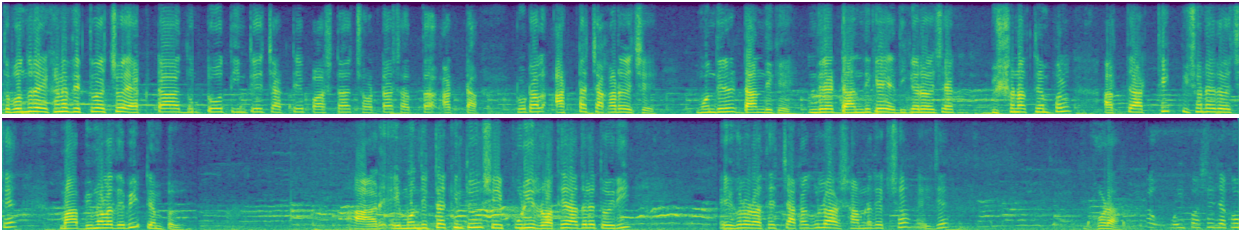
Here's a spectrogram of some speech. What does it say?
তো বন্ধুরা, এখানে দেখতে পাচ্ছ একটা, দুটো, তিনটে, চারটে, পাঁচটা, ছটা, সাতটা, আটটা। টোটাল আটটা চাকা রয়েছে মন্দিরের ডান দিকে। মন্দিরের ডান দিকে এদিকে রয়েছে এক বিশ্বনাথ টেম্পল আর তার ঠিক পিছনে রয়েছে মা বিমলা দেবী টেম্পল আর এই মন্দিরটা কিন্তু সেই পুরীর রথের আদলে তৈরি। এই হলো রথের চাকাগুলো আর সামনে দেখছ এই যে ঘোড়া। ওই পাশে যখন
